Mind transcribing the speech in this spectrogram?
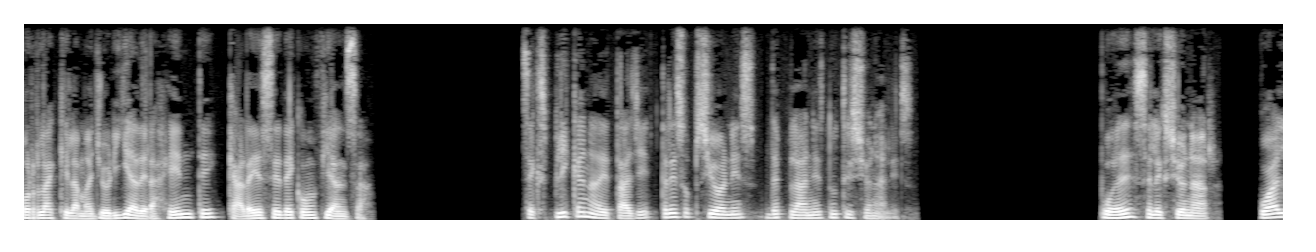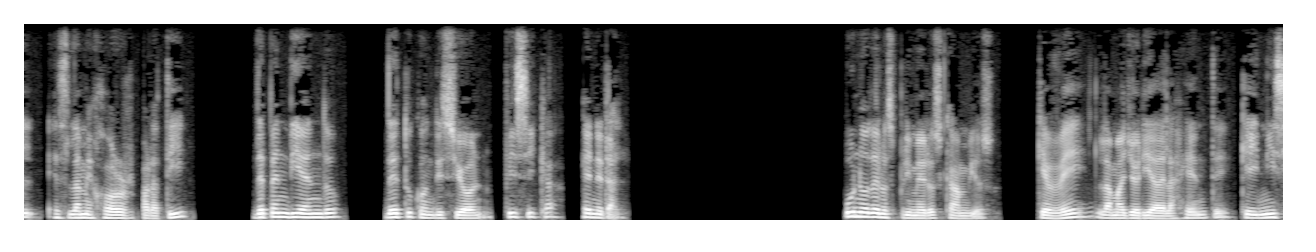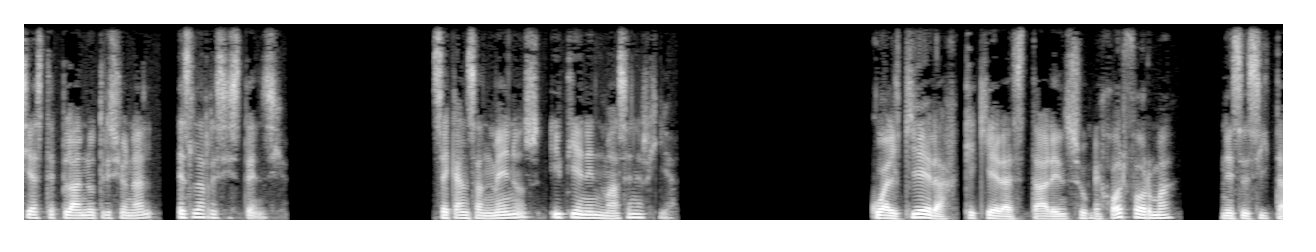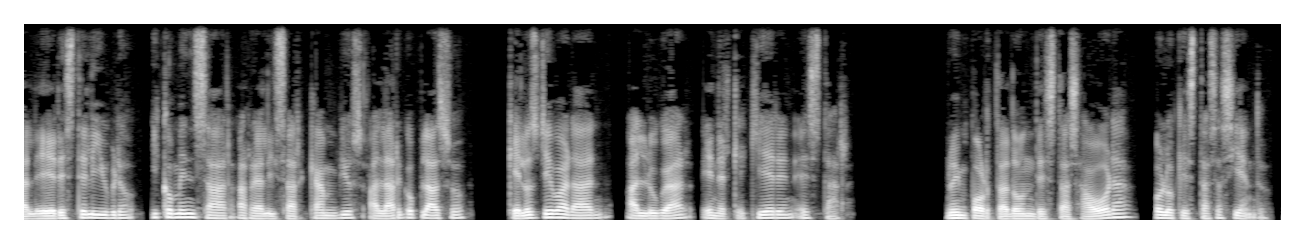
por la que la mayoría de la gente carece de confianza. Se explican a detalle tres opciones de planes nutricionales. Puedes seleccionar cuál es la mejor para ti dependiendo de tu condición física general. Uno de los primeros cambios que ve la mayoría de la gente que inicia este plan nutricional es la resistencia. Se cansan menos y tienen más energía. Cualquiera que quiera estar en su mejor forma necesita leer este libro y comenzar a realizar cambios a largo plazo que los llevarán al lugar en el que quieren estar. No importa dónde estás ahora o lo que estás haciendo,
